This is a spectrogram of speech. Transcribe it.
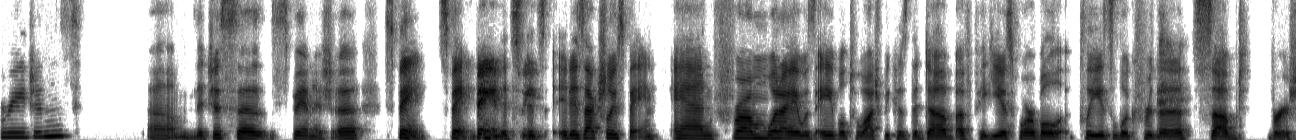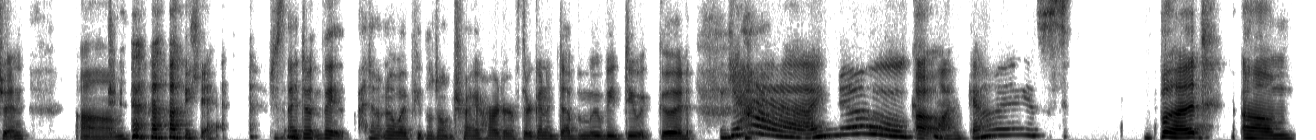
regions. Um, it just says Spanish. Uh, Spain, Spain, Spain, It's it's it is actually Spain. And from what I was able to watch, because the dub of Piggy is horrible, please look for the subbed version. Um, yeah. just I don't they I don't know why people don't try harder if they're gonna dub a movie, do it good. Yeah, I know. Come Oh. on, guys. but um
